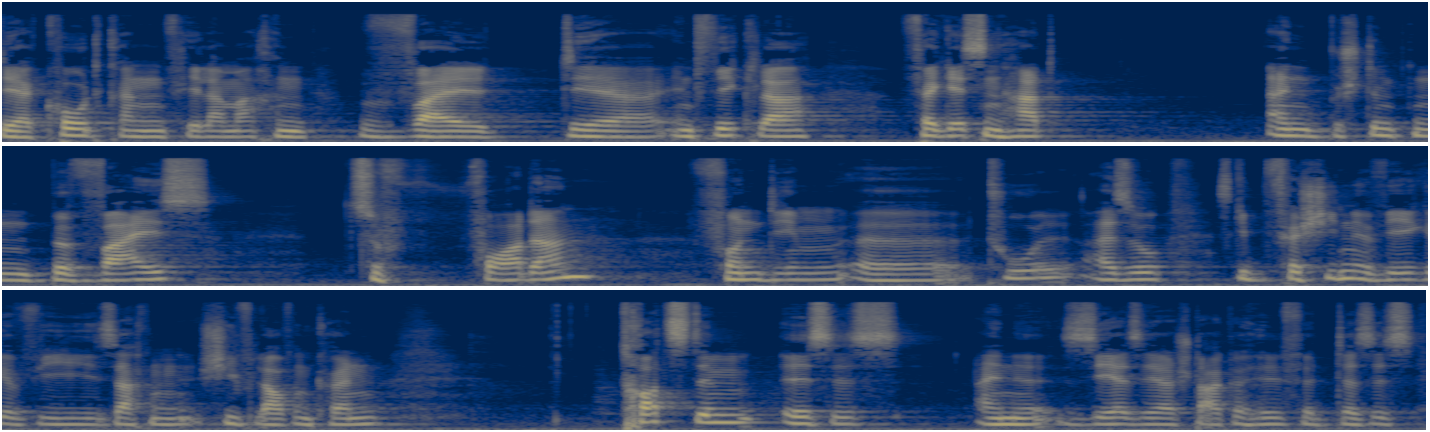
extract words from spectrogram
der Code kann einen Fehler machen, weil der Entwickler vergessen hat, einen bestimmten Beweis zu fordern von dem äh, Tool. Also es gibt verschiedene Wege, wie Sachen schieflaufen können. Trotzdem ist es eine sehr, sehr starke Hilfe. Das ist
